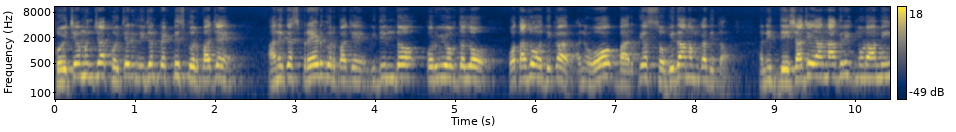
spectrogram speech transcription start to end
खंयचे मनशाक खंयचें रिलीजन प्रॅक्टीस करपाचें? आनी तें स्प्रेड करपाचें within the purview of the law हो ताजो अधिकार. आनी हो भारतीय संविधान आमकां दिता. आनी देशाचे ह्या नागरीक म्हणून आमी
